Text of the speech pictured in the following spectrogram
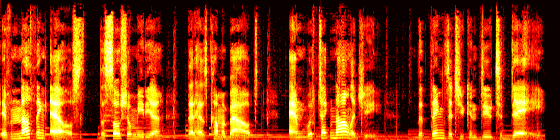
If nothing else, the social media that has come about, and with technology, the things that you can do today,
